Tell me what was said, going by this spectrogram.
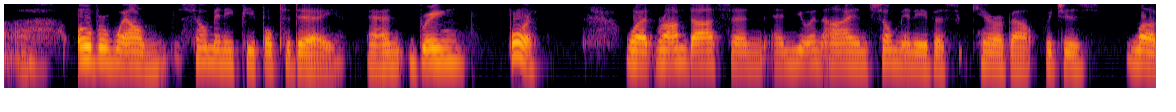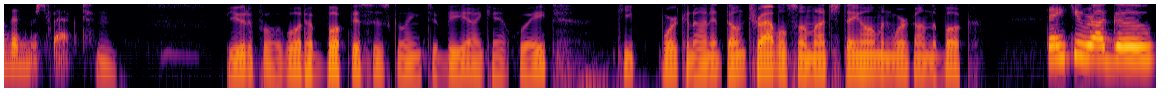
uh, overwhelmed so many people today and bring forth what Ram Dass and, and you and I and so many of us care about, which is love and respect. Hmm. Beautiful. What a book this is going to be. I can't wait. Keep working on it. Don't travel so much. Stay home and work on the book. Thank you, Raghu.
